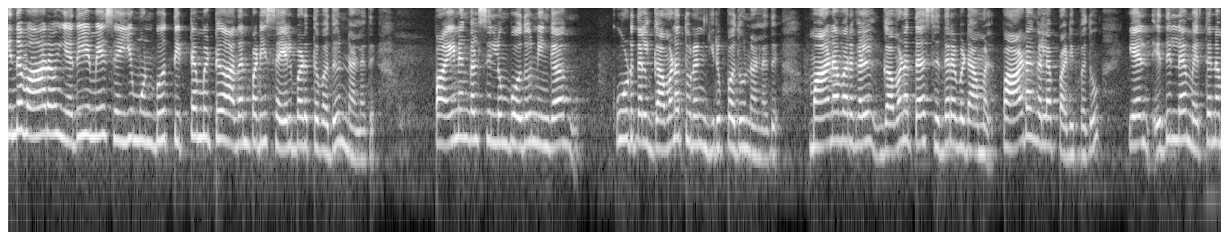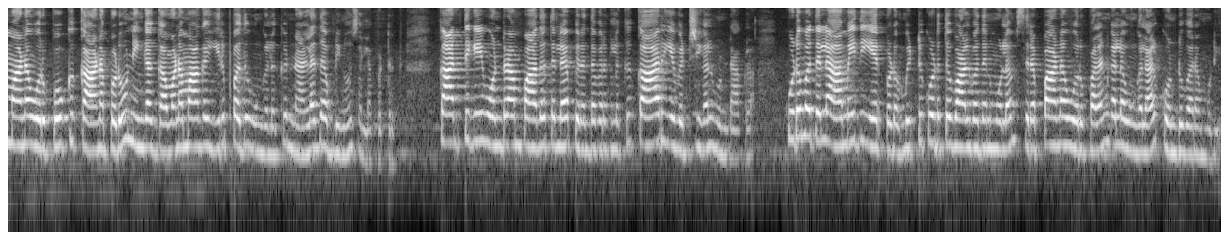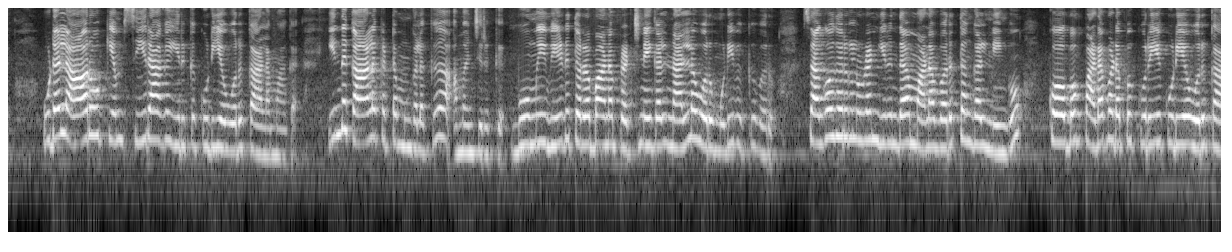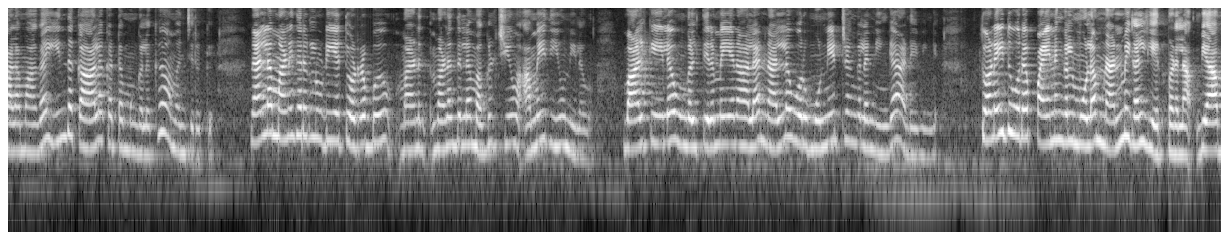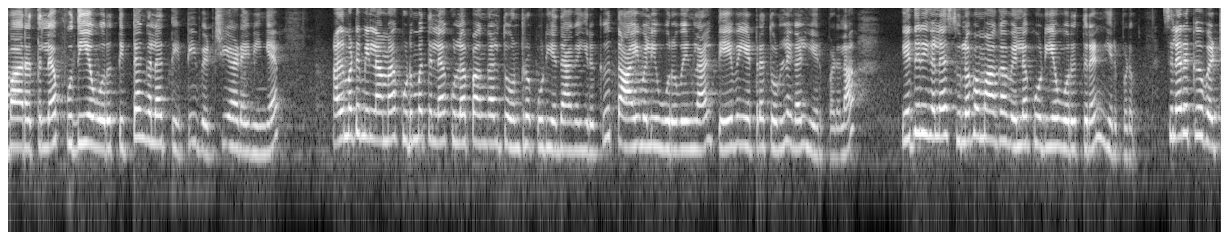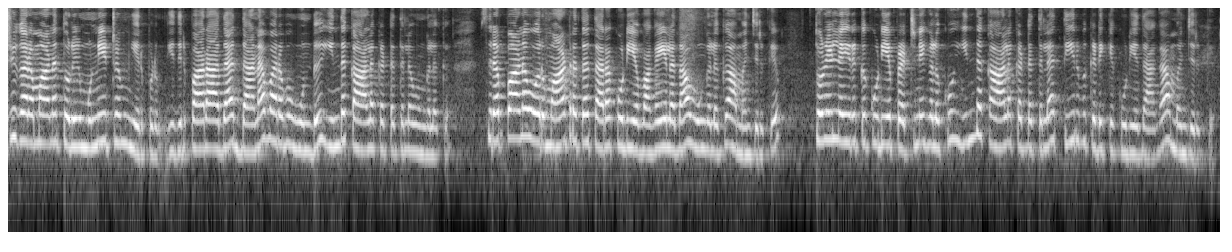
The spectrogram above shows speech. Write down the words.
இந்த வாரம் எதையுமே செய்யும் முன்பு திட்டமிட்டு அதன்படி செயல்படுத்துவது நல்லது. பயணங்கள் செல்லும்போது நீங்கள் கூடுதல் கவனத்துடன் இருப்பதும் நல்லது. மாணவர்கள் கவனத்தை சிதறவிடாமல் பாடங்களை படிப்பதும் எல் எதில் மெத்தனமான ஒரு போக்கு காணப்படும். நீங்கள் கவனமாக இருப்பது உங்களுக்கு நல்லது அப்படின்னு சொல்லப்பட்டிருக்கு. கார்த்திகை ஒன்றாம் பாதத்தில் பிறந்தவர்களுக்கு காரிய வெற்றிகள் உண்டாகலாம். குடும்பத்தில் அமைதி ஏற்படும். விட்டு கொடுத்து வாழ்வதன் மூலம் சிறப்பான ஒரு பலன்களை உங்களால் கொண்டு வர முடியும். உடல் ஆரோக்கியம் சீராக இருக்கக்கூடிய ஒரு காலமாக. இந்த காலகட்டம் உங்களுக்கு அமைஞ்சிருக்கு. பூமி வீடு தொடர்பான பிரச்சனைகள் நல்ல ஒரு முடிவுக்கு வரும். சகோதரர்களுடன் இருந்த மன வருத்தங்கள் நீங்கும். கோபம் படபடப்பு குறையக்கூடிய ஒரு காலமாக இந்த காலகட்டம் உங்களுக்கு அமைஞ்சிருக்கு. நல்ல மனிதர்களுடைய தொடர்பு மன மனதில் மகிழ்ச்சியும் அமைதியும் நிலவும். வாழ்க்கையில் உங்கள் திறமையினால் நல்ல ஒரு முன்னேற்றங்களை நீங்கள் அடைவீங்க. தொலைதூர பயணங்கள் மூலம் நன்மைகள் ஏற்படலாம். வியாபாரத்தில் புதிய ஒரு திட்டங்களை திட்டி வெற்றி அடைவீங்க. அது மட்டும் இல்லாமல் குடும்பத்தில் குழப்பங்கள் தோன்றக்கூடியதாக இருக்குது தாய் வழி உறவுகளால் தேவையற்ற தொல்லைகள் ஏற்படலாம். எதிரிகளை சுலபமாக வெல்லக்கூடிய ஒரு திறன் ஏற்படும். சிலருக்கு வெற்றிகரமான தொழில் முன்னேற்றம் ஏற்படும். எதிர்பாராத தனவரவு உண்டு இந்த காலகட்டத்தில் உங்களுக்கு. சிறப்பான ஒரு மாற்றத்தை தரக்கூடிய வகையில் தான் உங்களுக்கு அமைஞ்சிருக்கு. தொழிலில் இருக்கக்கூடிய பிரச்சனைகளுக்கும் இந்த காலகட்டத்தில் தீர்வு கிடைக்கக்கூடியதாக அமைஞ்சிருக்கு.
